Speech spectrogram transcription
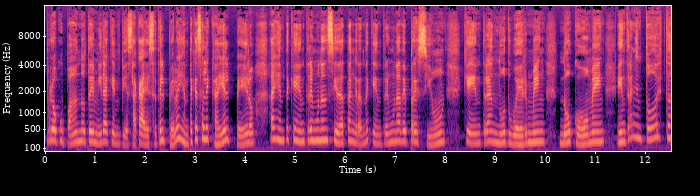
preocupándote, mira que empieza a caerse el pelo, hay gente que se le cae el pelo, hay gente que entra en una ansiedad tan grande, que entra en una depresión, que entran, no duermen, no comen, entran en todos estos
